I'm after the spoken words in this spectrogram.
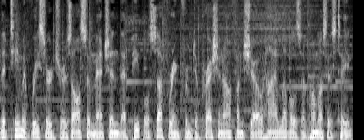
The team of researchers also mentioned that people suffering from depression often show high levels of homocysteine.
